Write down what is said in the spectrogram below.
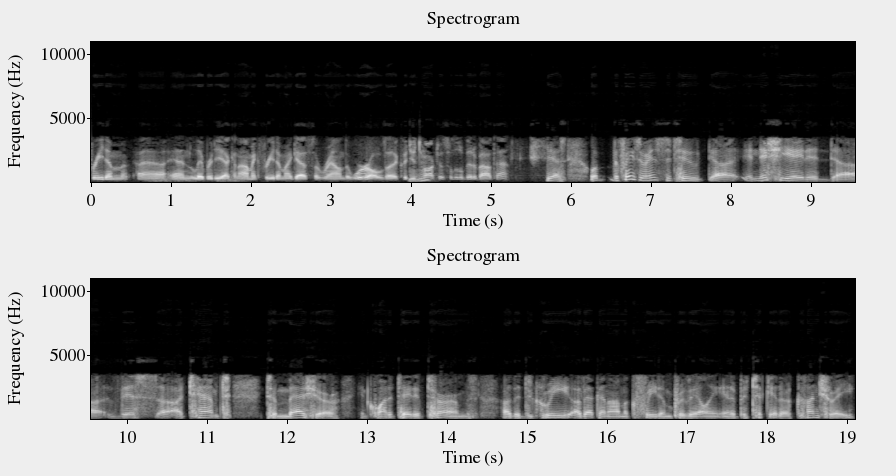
freedom uh, and liberty, economic freedom, I guess, around the world. Uh, could you mm-hmm. talk to us a little bit about that? Yes. Well, the Fraser Institute uh, initiated uh, this uh, attempt to measure in quantitative terms uh, the degree of economic freedom prevailing in a particular country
